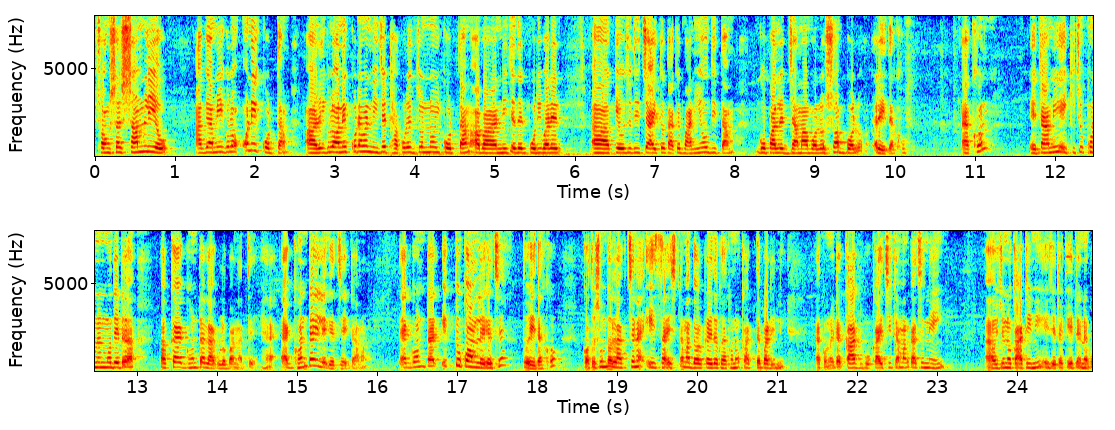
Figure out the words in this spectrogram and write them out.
সংসার সামলিয়েও, আগে আমি এগুলো অনেক করতাম। আর এগুলো অনেক করে আমার নিজের ঠাকুরের জন্যই করতাম, আবার নিজেদের পরিবারের কেউ যদি চাইতো তাকে বানিয়েও দিতাম। গোপালের জামা বলো, সব বলো। আর এই দেখো, এখন এটা আমি এই কিছুক্ষণের মধ্যে এটা পাক্কা এক ঘণ্টা লাগল বানাতে। হ্যাঁ এক ঘন্টাই লেগেছে এটা আমার। এক ঘণ্টার একটু কম লেগেছে। তো এই দেখো, কত সুন্দর লাগছে না? এই সাইজটা আমার দরকারি দেখো এখনও কাটতে পারিনি। এখন এটা কাটবো। কাইচিটা আমার কাছে নেই। ওই জন্য কাটিনি। এই যেটা কেটে নেব।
